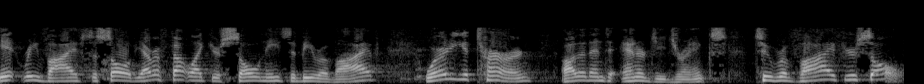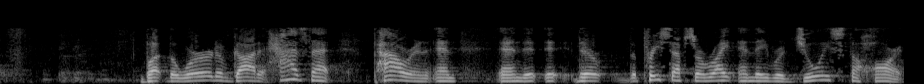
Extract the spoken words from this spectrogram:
It revives the soul. Have you ever felt like your soul needs to be revived? Where do you turn, other than to energy drinks, to revive your soul? But the Word of God, it has that power and, and, and it, it, the precepts are right and they rejoice the heart.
